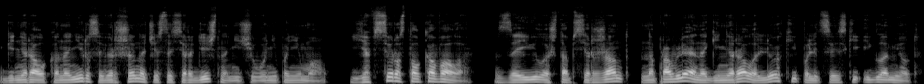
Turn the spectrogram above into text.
Генерал-канонир совершенно чистосердечно ничего не понимал. «Я все растолковала», – заявила штаб-сержант, направляя на генерала легкий полицейский игломет.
